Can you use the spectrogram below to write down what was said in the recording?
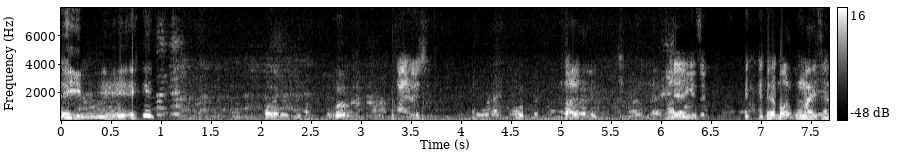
এই। এতিয়া বল কোমাইছা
